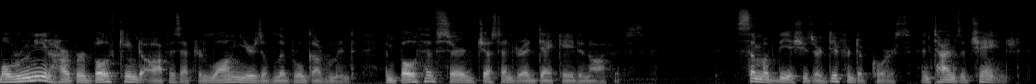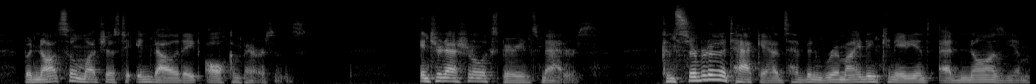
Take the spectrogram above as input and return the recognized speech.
Mulroney and Harper both came to office after long years of Liberal government, and both have served just under a decade in office. Some of the issues are different, of course, and times have changed, but not so much as to invalidate all comparisons. International experience matters. Conservative attack ads have been reminding Canadians ad nauseum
